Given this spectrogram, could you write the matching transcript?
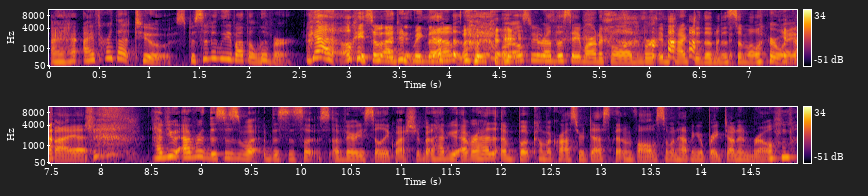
I, I've heard that too, specifically about the liver. Yeah. Okay. So I didn't make that Yes. up. Okay. Or else we read the same article and were impacted in a similar way by it. Have you ever? This is what this is a, a very silly question, but have you ever had a book come across your desk that involves someone having a breakdown in Rome?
